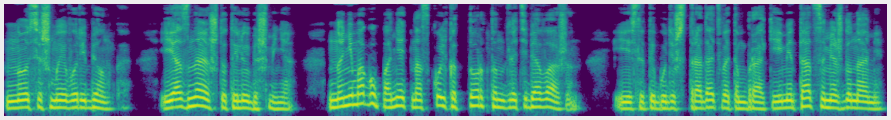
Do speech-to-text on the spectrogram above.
Носишь моего ребенка. Я знаю, что ты любишь меня, но не могу понять, насколько Тортон для тебя важен. Если ты будешь страдать в этом браке и метаться между нами,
